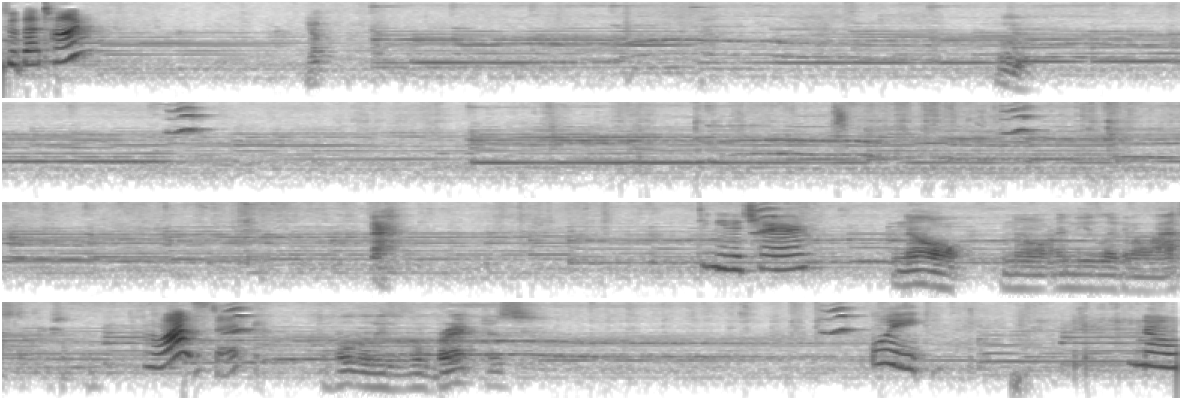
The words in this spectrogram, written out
Is it that time? Yep. Ooh. Do you need a chair? no, no, I need like an elastic or something An elastic? to hold all these little branches. Wait. No.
